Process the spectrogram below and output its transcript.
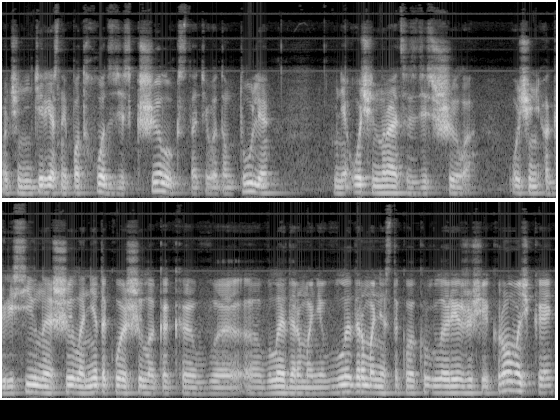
Очень интересный подход здесь к шилу, кстати, в этом туле. Мне очень нравится здесь шило очень агрессивное шило, не такое шило, как в, э, в Ледермане. В Ледермане с такой круглой режущей кромочкой.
